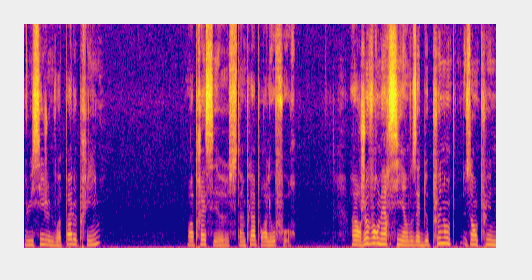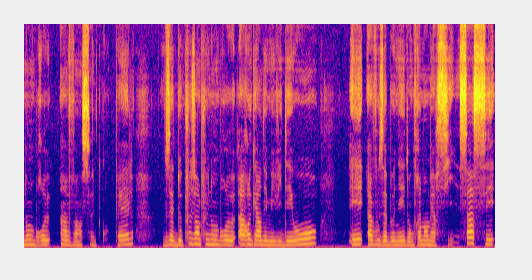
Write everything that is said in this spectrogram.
Celui-ci, je ne vois pas le prix. Bon, après, euh, c'est un plat pour aller au four. Alors, je vous remercie. Hein. vous êtes de plus en plus nombreux à 20 cette coupelle. Vous êtes de plus en plus nombreux à regarder mes vidéos et à vous abonner. Donc, vraiment, merci. Ça, c'est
